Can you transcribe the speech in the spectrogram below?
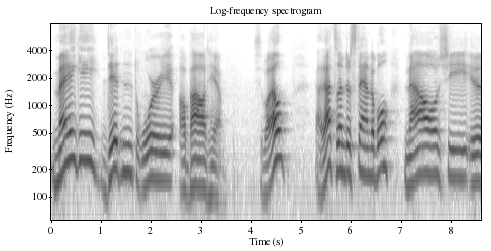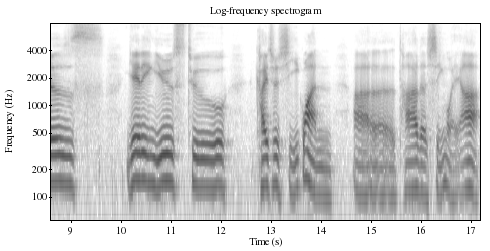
Maggie didn't worry about him. She said, well, that's understandable. Now she is getting used to 开始习惯呃他的行为啊。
